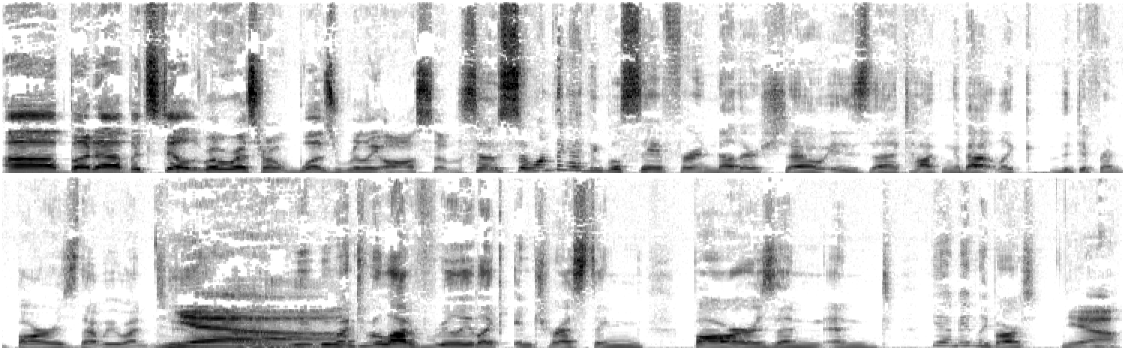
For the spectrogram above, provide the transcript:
Uh, but uh, but still, the Robo Restaurant was really awesome. So, so one thing I think we'll save for another show is uh, talking about like the different bars that we went to. Yeah. um, we, we went to a lot of really like interesting bars and and yeah, mainly bars. Yeah.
